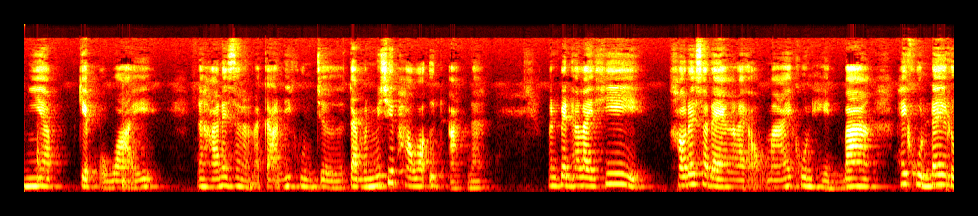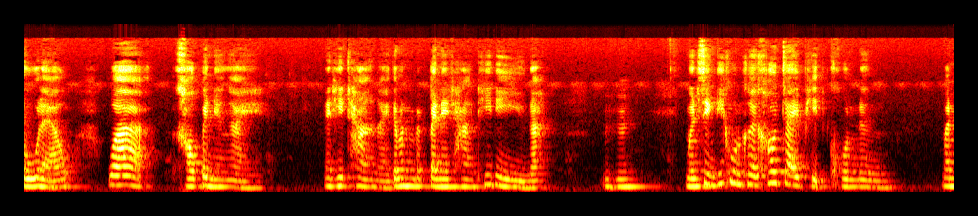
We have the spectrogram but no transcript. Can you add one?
เงียบเก็บเอาไว้นะคะ ในสถานการณ์ที่คุณเจอ แต่มันไม่ใช่ภาวะอึดอัดนะ มันเป็นอะไรที่ เขาได้แสดงอะไรออกมาให้คุณเห็นบ้าง ให้คุณได้รู้แล้วว่าเขาเป็นยังไง ในทิศทางไหน แต่มันเป็นในทางที่ดีอยู่นะอือฮึเหมือนสิ่งที่คุณเคยเข้าใจผิดคนหนึ่งมัน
